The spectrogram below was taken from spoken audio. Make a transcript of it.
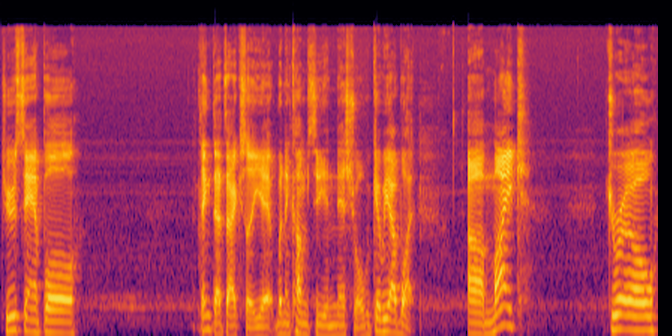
Drew Sample. I think that's actually it when it comes to the initial. We have what? Uh, Mike, Drew,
